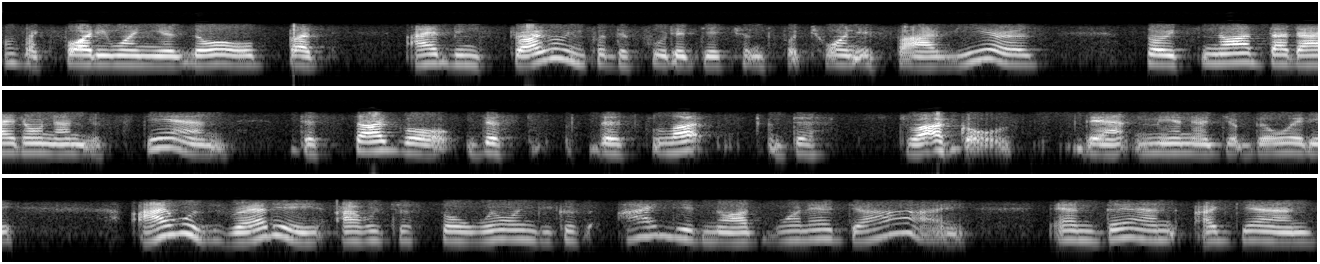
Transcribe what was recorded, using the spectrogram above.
I was like 41 years old, but I had been struggling for the food addiction for 25 years. So it's not that I don't understand the struggle, the the the struggles, that manageability. I was ready. I was just so willing because I did not want to die. And then again,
